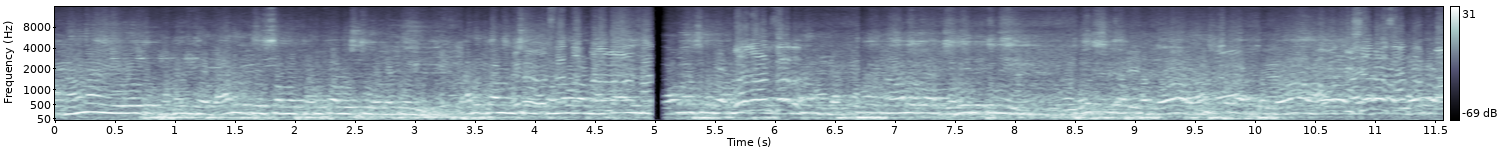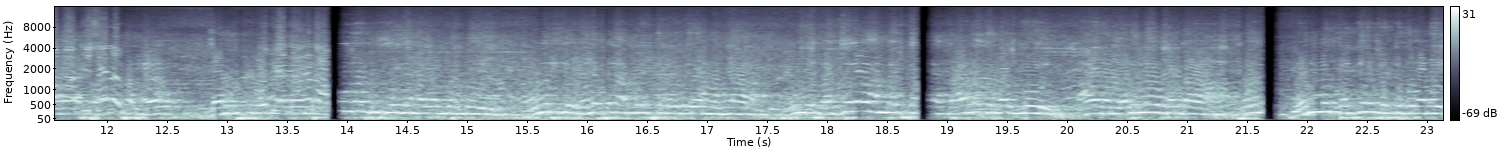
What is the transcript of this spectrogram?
జ్ఞానం ఈ రోజు ప్రపంచ భారతదేశాన్ని పరిపాలిస్తూ ఉన్నది పరిపాలించే కన్నడ మతానికి బాబాసాహెబ్ అంబేద్కర్ ముప్పై నాలుగవ జయంతిని దేశవ్యాప్తంగా రాష్ట్ర వ్యాప్తంగా జరుగుతున్న అంబేద్కర్ విగ్రహం మధ్యలో అంబేద్కర్ కాళ్ళకు వెళ్ళి ఆయన మెడలో కూడా ఒళ్ళు దగ్గర పెట్టుకుని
